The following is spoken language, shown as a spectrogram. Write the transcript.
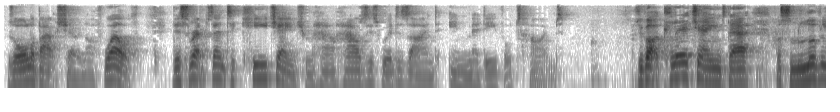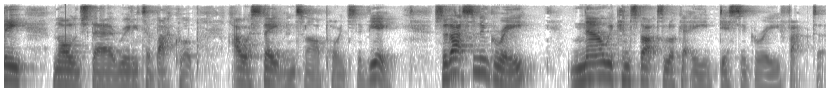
was all about showing off wealth. This represents a key change from how houses were designed in medieval times. We've got a clear change there, got some lovely knowledge there really to back up our statements and our points of view. So that's an agree. Now we can start to look at a disagree factor.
